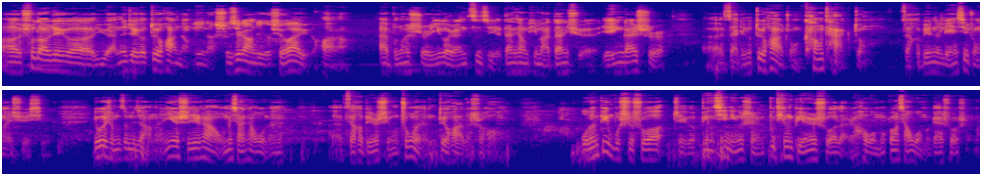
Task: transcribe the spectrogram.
呃，说到这个语言的这个对话能力呢，实际上这个学外语的话呢，哎，不能是一个人自己单枪匹马单学，也应该是，呃，在这个对话中 （contact） 中，在和别人的联系中来学习。又为什么这么讲呢？因为实际上我们想想，我们呃在和别人使用中文对话的时候，我们并不是说这个屏气凝神，不听别人说的，然后我们光想我们该说什么，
